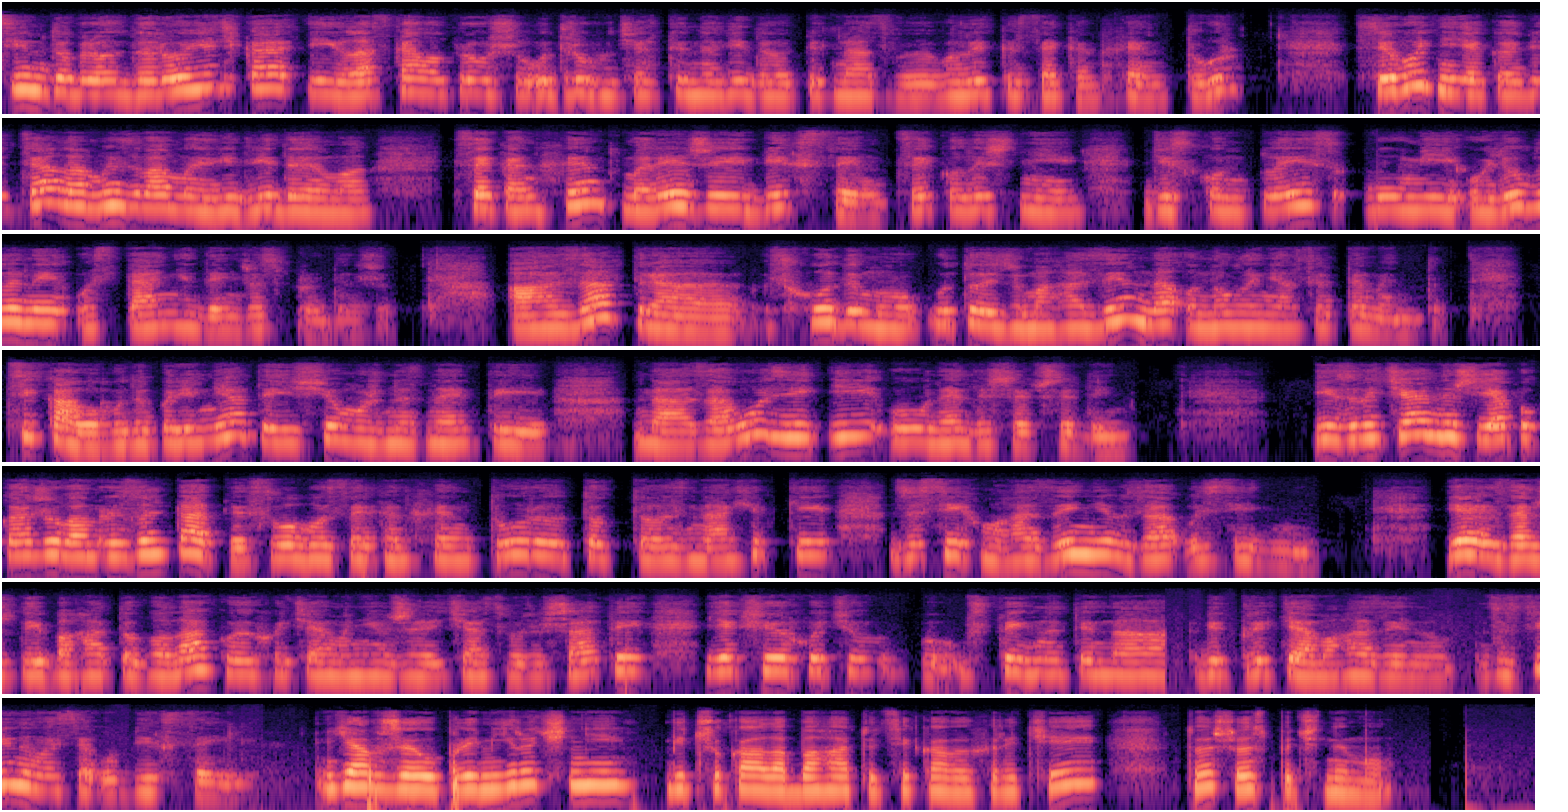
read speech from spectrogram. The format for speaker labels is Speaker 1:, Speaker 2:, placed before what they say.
Speaker 1: Всім доброго здоров'ячка і ласкаво прошу у другу частину відео під назвою Великий секонд-хенд тур. Сьогодні, як і обіцяла, ми з вами відвідаємо секонд-хенд мережі Big Sale. Це колишній Discount Place у мій улюблений останній день розпродажу. А завтра сходимо у той же магазин на оновлення асортименту. Цікаво буде порівняти, що можна знайти на завозі і у найдешевший день. І, звичайно ж, я покажу вам результати свого секонд-хенд туру, тобто знахідки з усіх магазинів за усі дні. Я як завжди багато балакаю, хоча мені вже час вирушати, якщо я хочу встигнути на відкриття магазину. Зустрінемося у бігсейлі. Я вже у примірочній відшукала багато цікавих речей, тож розпочнемо.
